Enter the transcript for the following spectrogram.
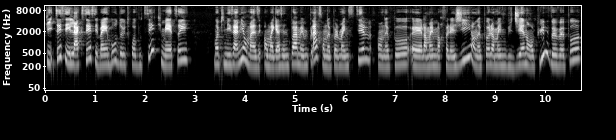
Puis, tu sais, c'est l'accès, c'est bien beau, deux, trois boutiques, mais tu sais, moi puis mes amis, on, magasine pas à la même place, on n'a pas le même style, on n'a pas euh, la même morphologie, on n'a pas le même budget non plus, veux, veux pas.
